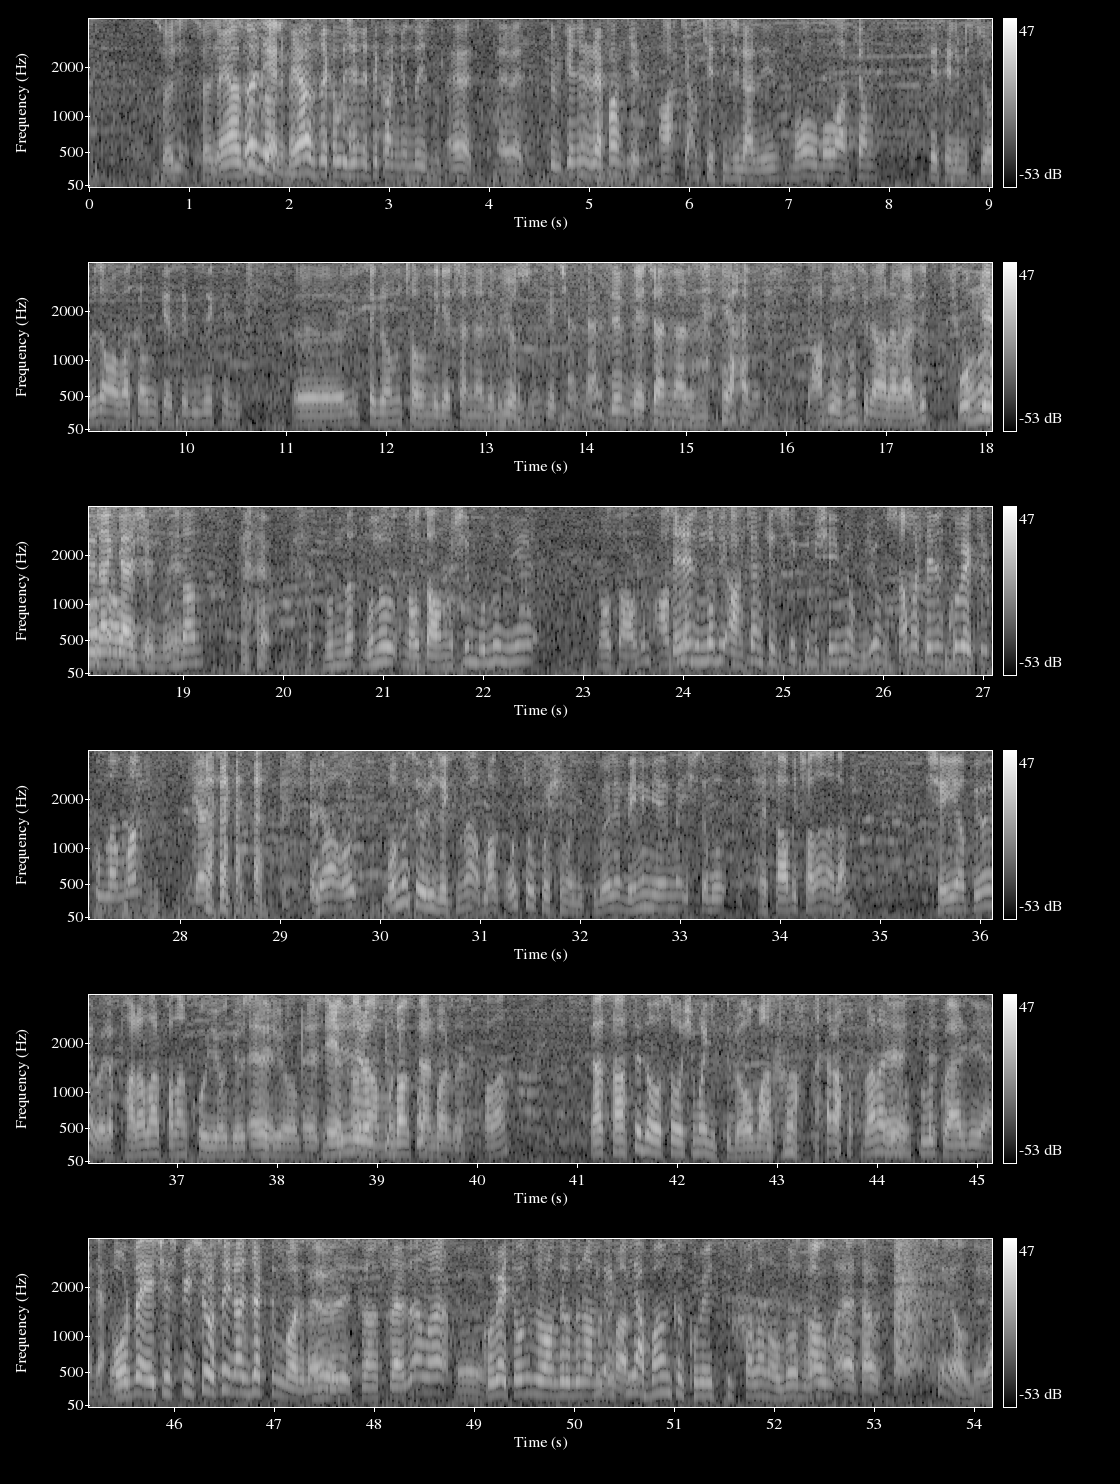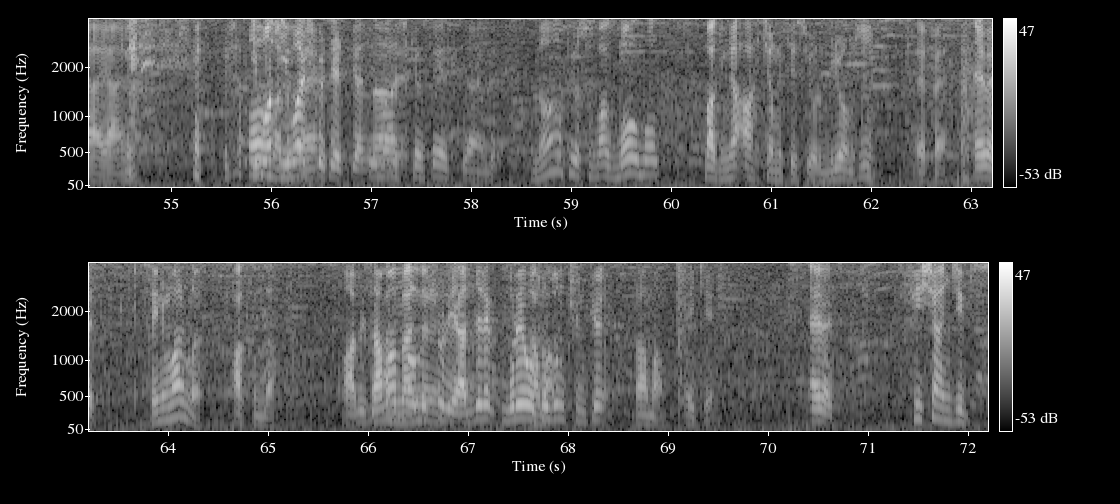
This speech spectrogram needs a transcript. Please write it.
Söyle, söyle. Beyaz Söyleyelim. yakalı, ya. beyaz yakalı cenneti kanyondayız bugün. Evet, evet. Türkiye'nin refah yeri. Ahkam kesicilerdeyiz. Bol bol ahkam keselim istiyoruz ama bakalım kesebilecek miyiz? Ee, Instagram'ın çalındı geçenlerde biliyorsun. Geçenlerde mi? Geçenlerde yani abi uzun süre ara verdik. Çok Onu geriden işte. Bundan bunda, bunu not almışım. Bunu niye not aldım? Aslında Senin- bunda bir ahkam kesecek de bir şeyim yok biliyor musun? Ama senin kuvvet Türk kullanman gerçekten. ya o, onu söyleyecektim ha. Bak o çok hoşuma gitti. Böyle benim yerime işte bu hesabı çalan adam şey yapıyor ya böyle paralar falan koyuyor, gösteriyor. Evet, evet. Siz de 50 liralık bir banknot misiniz falan. Ya sahte de olsa hoşuma gitti be o banknot. Bana bir Evet, mutluluk verdi yani. Doğru. Orada HSBC olsa inanacaktım bu arada hani Evet. böyle transferde ama Evet. kuvvet olunca dolandırıldığını Bir anladım de abi. ya banka kuvvet Türk falan oldu o biraz Alma, evet abi. şey oldu ya yani. İma, imaj be. kötü etkilendi İmaj abi. kötü etkilendi. Ne yapıyorsun? Bak bol bol bak ne ahkamı kesiyorum biliyor musun? Efe. Evet. Senin var mı aklında? Abi zamanla benden oluşur önce ya. sen. Direkt buraya Tamam. oturdum çünkü. Tamam peki. Evet. Fish and chips.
